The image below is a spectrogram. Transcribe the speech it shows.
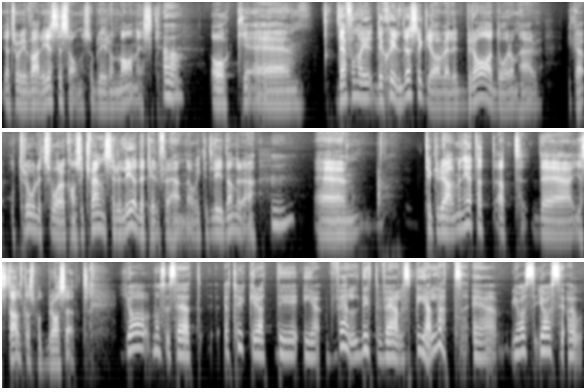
Jag tror i varje säsong så blir hon manisk. Ja. Och eh, där får man ju, det skildras tycker jag väldigt bra då de här vilka otroligt svåra konsekvenser det leder till för henne och vilket lidande det är. Mm. Eh, tycker du i allmänhet att, att det gestaltas på ett bra sätt? Jag måste säga att jag tycker att det är väldigt väl spelat. Eh, Jag har, jag har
